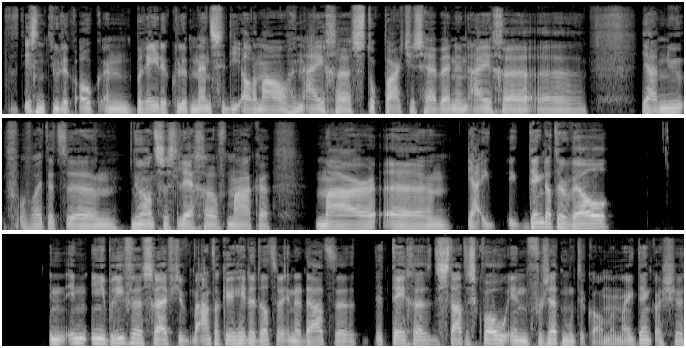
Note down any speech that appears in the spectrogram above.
dat is natuurlijk ook een brede club mensen die allemaal hun eigen stokpaardjes hebben en hun eigen, uh, ja, nu, of hoe heet het, uh, nuances leggen of maken. Maar uh, ja, ik, ik denk dat er wel in, in, in je brieven schrijf je een aantal keer hidden dat we inderdaad uh, tegen de status quo in verzet moeten komen. Maar ik denk als je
